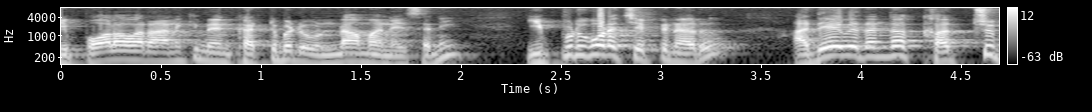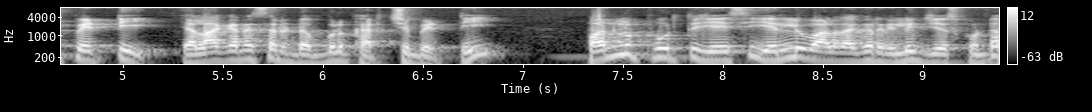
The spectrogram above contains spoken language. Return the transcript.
ఈ పోలవరానికి మేము కట్టుబడి ఉండామనేసి అని ఇప్పుడు కూడా చెప్పినారు. అదేవిధంగా ఖర్చు పెట్టి ఎలాగైనా సరే డబ్బులు ఖర్చు పెట్టి పనులు పూర్తి చేసి వెళ్ళి వాళ్ళ దగ్గర రిలీజ్ చేసుకుంటే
